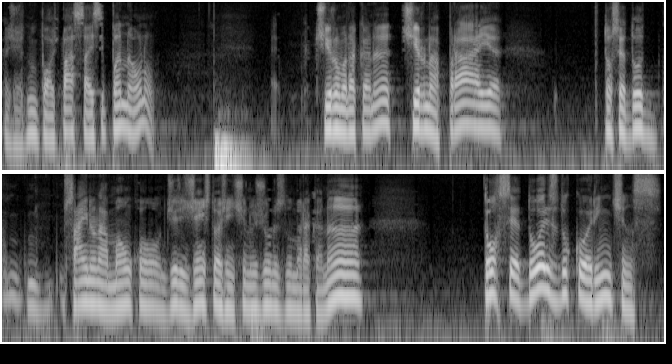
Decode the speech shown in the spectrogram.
A gente não pode passar esse panão, não. Tiro no Maracanã, tiro na praia, torcedor saindo na mão com o dirigente do Argentino Júnior no Maracanã, torcedores do Corinthians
